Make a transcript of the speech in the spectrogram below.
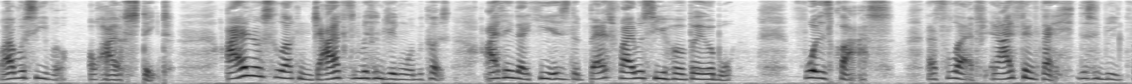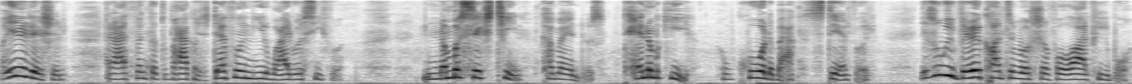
wide receiver, Ohio State. I am selecting Jackson Smith-Njigba because I think that he is the best wide receiver available for this class that's left, and I think that this would be a great addition, and I think that the Packers definitely need a wide receiver. Number 16, Commanders. Tanner McKee, quarterback, Stanford. This will be very controversial for a lot of people.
